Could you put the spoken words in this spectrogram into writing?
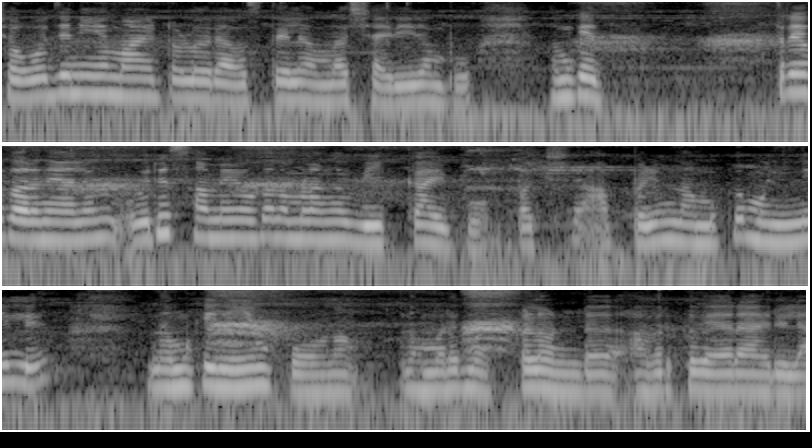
ശോചനീയമായിട്ടുള്ള ഒരു നമ്മുടെ ശരീരം പോകും. നമുക്ക് എത്ര പറഞ്ഞാലും ഒരു സമയമൊക്കെ നമ്മളങ്ങ് വീക്കായി പോകും. പക്ഷെ അപ്പോഴും നമുക്ക് മുന്നിൽ നമുക്ക് ഇനിയും പോകണം നമ്മുടെ മക്കളുണ്ട് അവർക്ക് വേറെ ആരുമില്ല.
